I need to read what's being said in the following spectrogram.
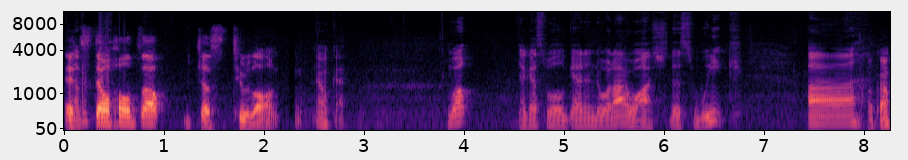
it still holds up, just too long. Okay. Well, I guess we'll get into what I watched this week. Uh, Okay.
